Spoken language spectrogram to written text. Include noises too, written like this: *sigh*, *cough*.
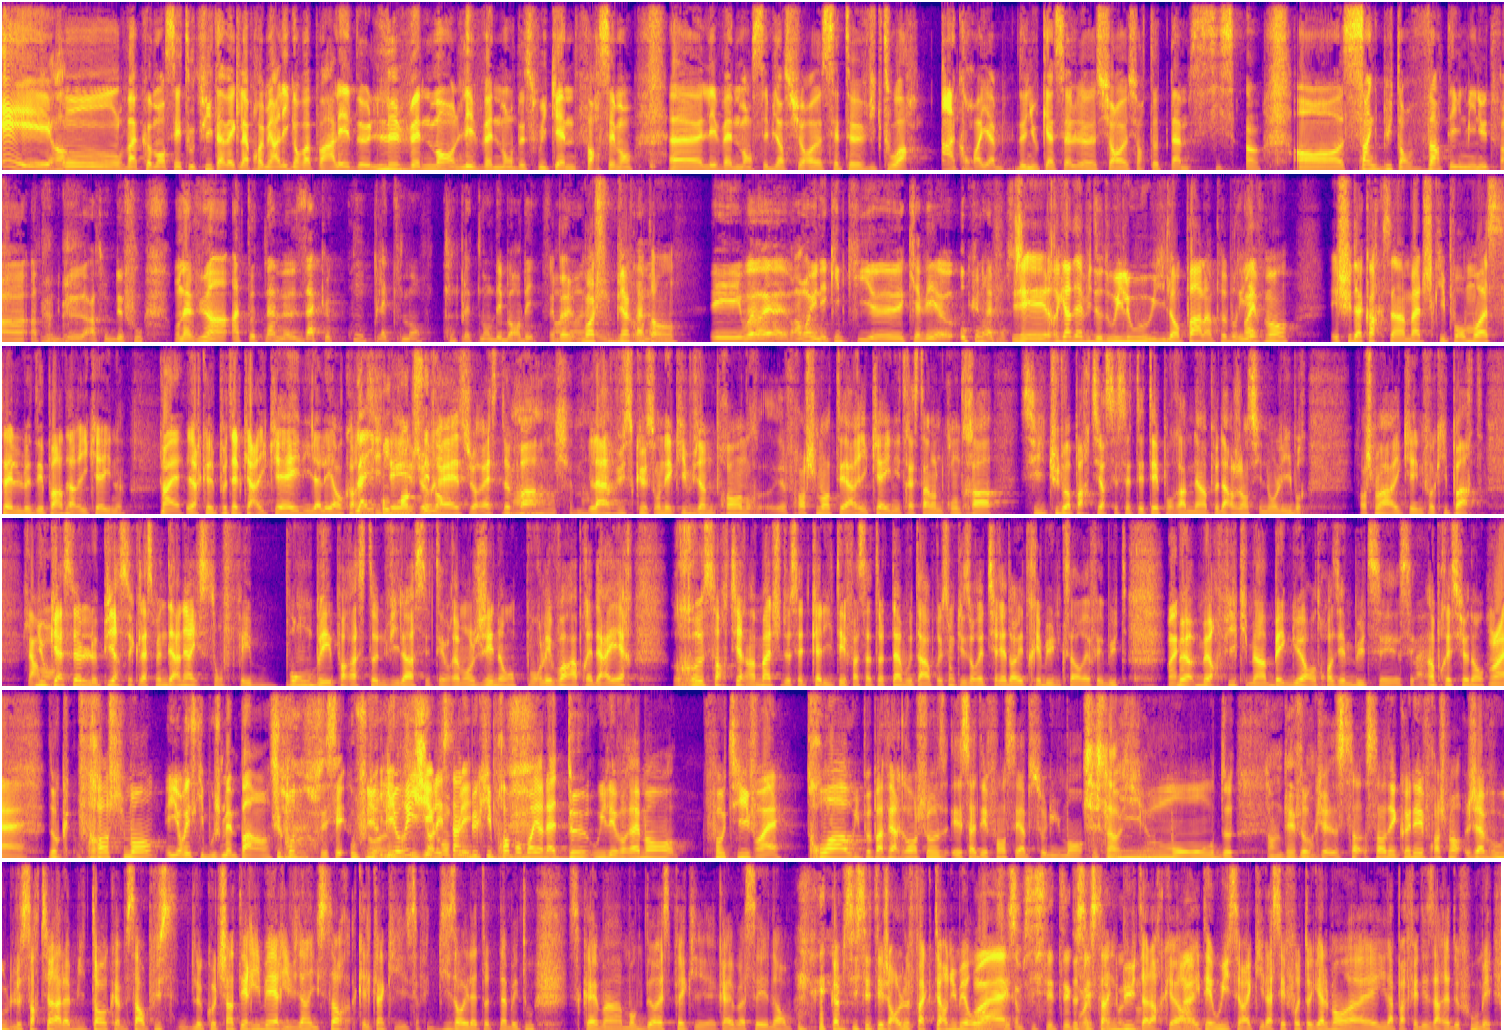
Et on va commencer tout de suite avec la première ligue. On va parler de l'événement, l'événement de ce week-end, forcément. Euh, l'événement, c'est bien sûr euh, cette victoire incroyable de Newcastle euh, sur, sur Tottenham 6-1 en 5 buts en 21 minutes. Enfin, un truc de, un truc de fou. On a vu un, un Tottenham, Zach, complètement, complètement débordé. Eh ben, moi, je suis bien vraiment. content. hein. Et ouais, ouais, vraiment une équipe qui, euh, qui avait euh, aucune réponse. J'ai regardé la vidéo de Willou où il en parle un peu brièvement. Et je suis d'accord que c'est un match qui, pour moi, scelle le départ d'Harry Kane. Ouais. C'est-à-dire que peut-être qu'Harry Kane, il allait encore Là, il hésiter. comprend que Je mort. reste, je reste Ah, pas. non. Là, vu ce que son équipe vient de prendre, euh, franchement, t'es Harry Kane, il te reste un an de contrat. Si tu dois partir, c'est cet été pour ramener un peu d'argent, sinon libre. Franchement, Harry Kane, faut qu'il parte. Clairement. Newcastle, le pire, c'est que la semaine dernière, ils se sont fait bomber par Aston Villa. C'était vraiment gênant pour les voir après derrière ressortir un match de cette qualité face à Tottenham où tu as l'impression qu'ils auraient tiré dans les tribunes, que ça aurait fait but. Ouais. Murphy qui met un banger en troisième but, c'est Ouais. impressionnant. Ouais. Donc, franchement, Et Yoris qui bouge même pas. Hein. C'est ouf. Hein. Figé sur les complet. 5 buts qu'il prend, pour moi, il y en a deux où il est vraiment fautif. Ouais. 3 où il peut pas faire grand chose et sa défense est absolument C'est ça aussi, hein. immonde. Le. Donc, euh, sans, sans déconner, franchement, j'avoue, le sortir à la mi-temps comme ça, en plus, le coach intérimaire, il vient, il sort quelqu'un qui, ça fait 10 ans, il a Tottenham et tout. C'est quand même un manque de respect qui est quand même assez énorme. *laughs* comme si c'était genre le facteur numéro un Ouais, de ces- comme si c'était de ses complètement 5 faute, buts, quoi. alors qu'en Ouais. réalité, oui, c'est vrai qu'il a ses fautes également. euh, il a pas fait des arrêts de fou, mais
